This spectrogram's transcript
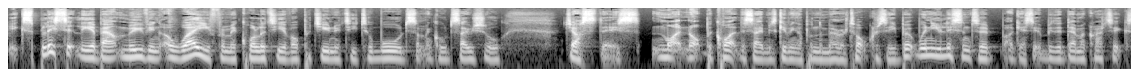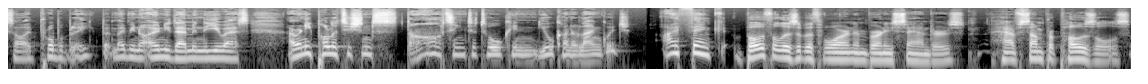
explicitly about moving away from equality of opportunity towards something called social justice might not be quite the same as giving up on the meritocracy. But when you listen to, I guess it would be the Democratic side probably, but maybe not only them in the US, are any politicians starting to talk in your kind of language? I think both Elizabeth Warren and Bernie Sanders have some proposals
